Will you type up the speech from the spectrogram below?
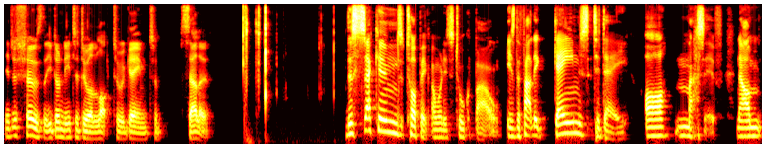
It just shows that you don't need to do a lot to a game to sell it. The second topic I wanted to talk about is the fact that games today are massive. Now, I'm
